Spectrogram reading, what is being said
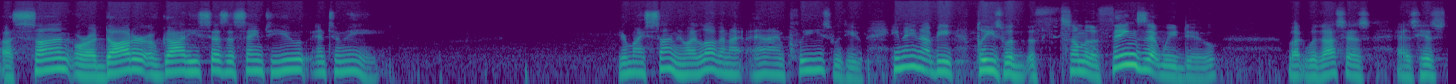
a son or a daughter of God, He says the same to you and to me. You're my son who I love, and, I, and I'm pleased with you. He may not be pleased with the, some of the things that we do, but with us as, as his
